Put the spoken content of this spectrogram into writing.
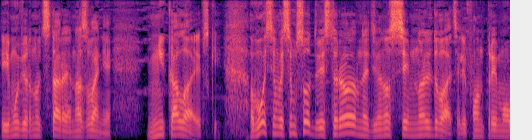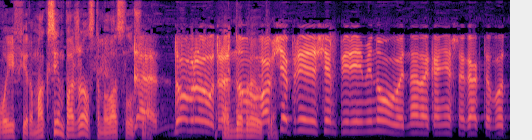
ему вернуть старое название Николаевский. 8 800 200 ровно 9702, телефон прямого эфира. Максим, пожалуйста, мы вас слушаем. Да, доброе утро. Доброе ну, утро. Вообще, прежде чем переименовывать, надо, конечно, как-то вот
